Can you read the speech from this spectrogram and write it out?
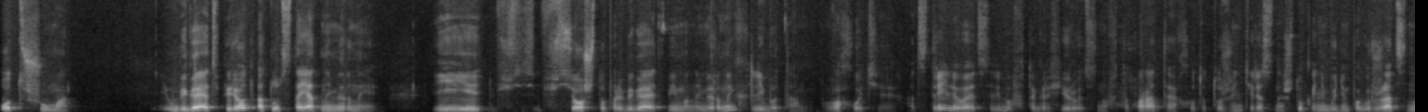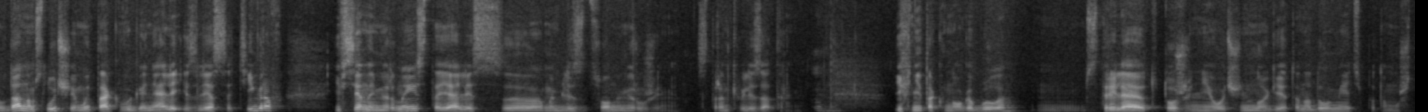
от шума, убегает вперед, а тут стоят номерные. И все, что пробегает мимо номерных, либо там в охоте отстреливается, либо фотографируется на фотоаппараты. Охота тоже интересная штука, не будем погружаться. Но в данном случае мы так выгоняли из леса тигров, и все номерные стояли с э, мобилизационными ружьями, с транквилизаторами. Угу. Их не так много было. Стреляют тоже не очень многие, это надо уметь, потому что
